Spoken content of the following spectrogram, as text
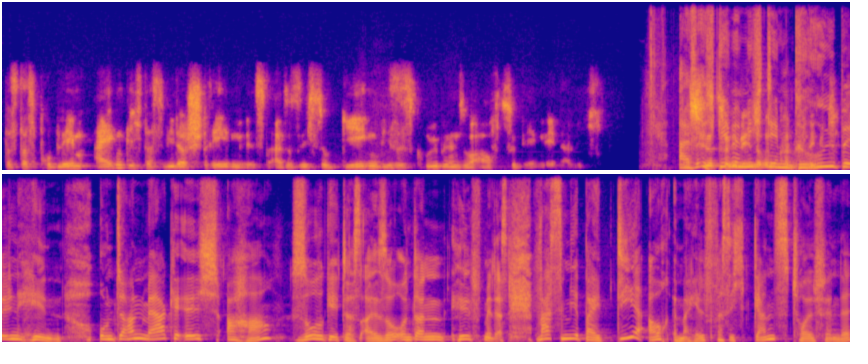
dass das Problem eigentlich das Widerstreben ist, also sich so gegen dieses Grübeln so aufzunehmen innerlich. Also ich gebe mich dem Konflikt. Grübeln hin und dann merke ich, aha, so geht das also und dann hilft mir das. Was mir bei dir auch immer hilft, was ich ganz toll finde,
